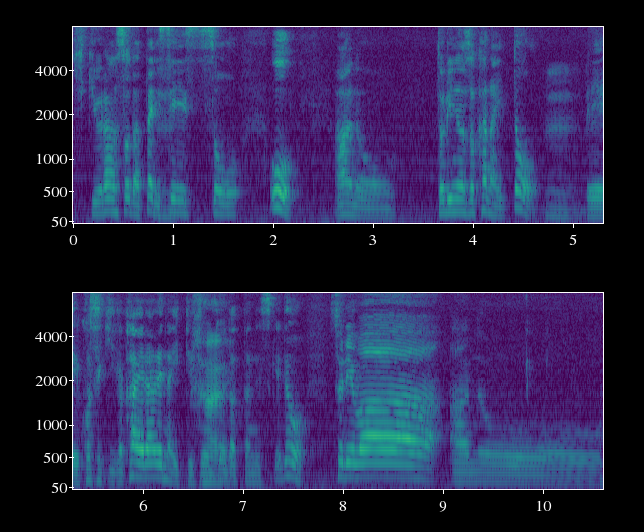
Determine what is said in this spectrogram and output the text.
子宮卵巣だったりうん。精巣を、あのー取り除かないとうん。えー戸籍が変えられないっていう状況だったんですけど、それはあの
